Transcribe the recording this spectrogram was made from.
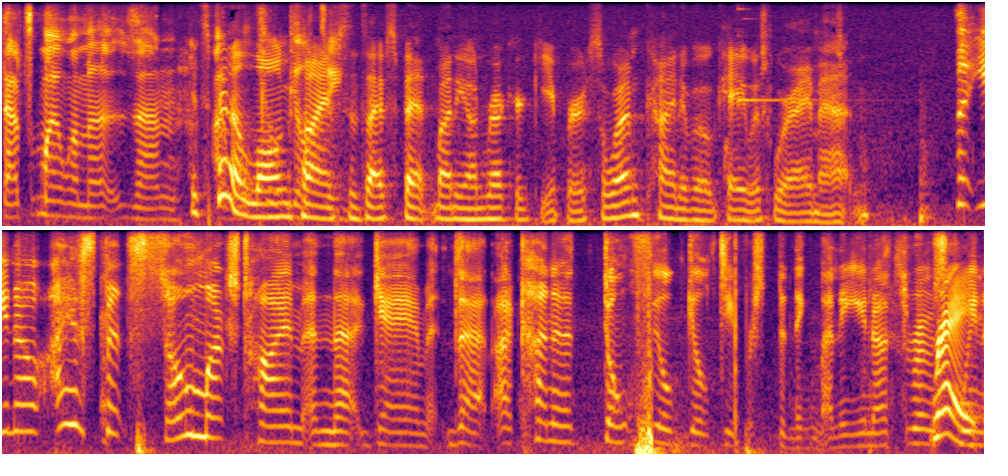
that's my limit, then. it's been a long time since I've spent money on Record Keeper, so I'm kind of okay with where I'm at. But you know, I have spent so much time in that game that I kind of don't feel guilty for spending money. You know, throw right.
